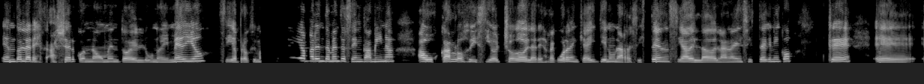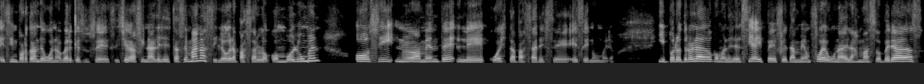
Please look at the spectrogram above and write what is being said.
en dólares ayer con un aumento del 1,5, sí, aproximadamente y aparentemente se encamina a buscar los 18 dólares. Recuerden que ahí tiene una resistencia del lado del análisis técnico que eh, es importante, bueno, ver qué sucede. Si llega a finales de esta semana, si logra pasarlo con volumen o si nuevamente le cuesta pasar ese, ese número. Y por otro lado, como les decía, IPF también fue una de las más operadas.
